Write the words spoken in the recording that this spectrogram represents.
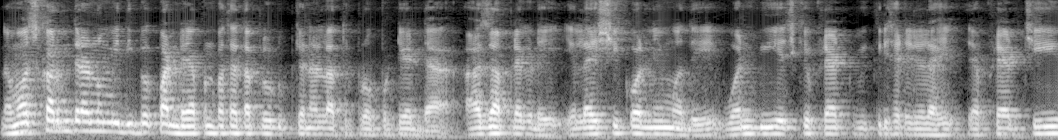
नमस्कार मित्रांनो मी दीपक पांढरे. आपण पाहतात आपलं युट्यूब चॅनल लातूर प्रॉपर्टी अड्डा. आज आपल्याकडे एल आय सी कॉलनीमध्ये one B H K flat विक्रीसाठी आलेला आहे. या फ्लॅटची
